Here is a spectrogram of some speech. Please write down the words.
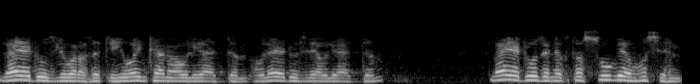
لا يجوز لورثته وإن كانوا أولياء الدم أو لا يجوز لأولياء الدم لا يجوز أن يختصوا بأنفسهم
